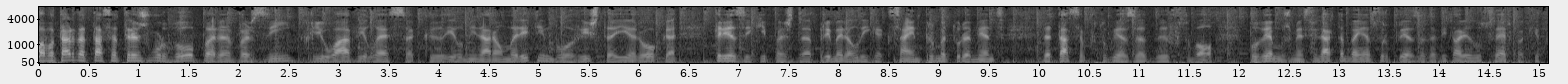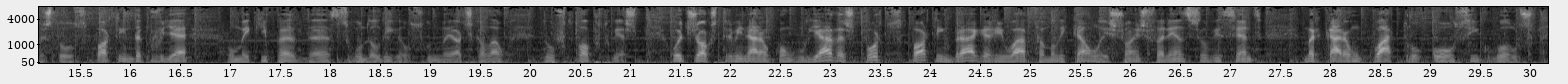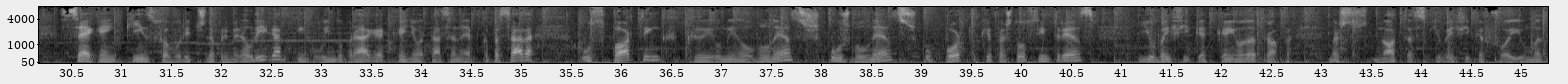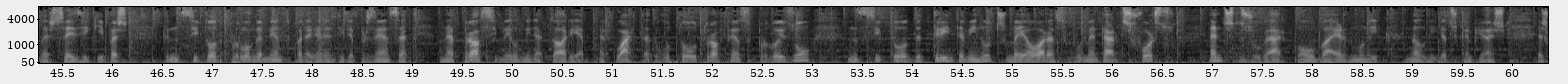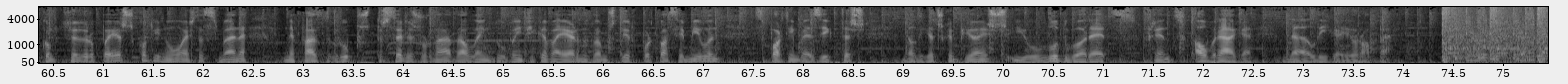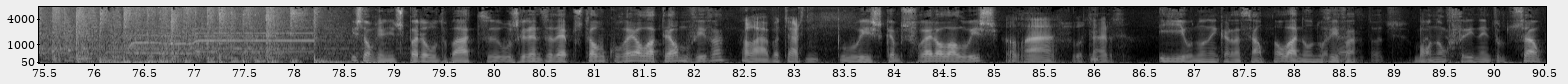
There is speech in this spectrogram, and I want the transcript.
Olá, boa tarde. A taça transbordou para Varzim, Rio Ave e Lessa, que eliminaram Marítimo, Boa Vista e Aroca, três equipas da Primeira Liga que saem prematuramente da taça portuguesa de futebol. Podemos mencionar também a surpresa da vitória do Serpa, que afastou o Sporting da Covilhã, uma equipa da segunda liga, o segundo maior escalão do futebol português. Oito jogos terminaram com goleadas. Porto, Sporting, Braga, Rio Ave, Famalicão, Leixões, Farenses, Gil Vicente marcaram quatro ou cinco golos. Seguem 15 favoritos da Primeira Liga, incluindo o Braga, que ganhou a taça na época passada, o Sporting, que eliminou o Belenenses, os Belenenses, o Porto, que afastou o Sintrense e o Benfica, que ganhou da tropa. Mas nota-se que o Benfica foi uma das seis equipas que necessitou de prolongamento para garantir a presença na próxima eliminatória. A quarta derrotou o Trofense por 2-1, necessitou de 30 minutos, meia hora suplementar de esforço antes de jogar com o Bayern de Munique na Liga dos Campeões. As competições europeias continuam esta semana na fase de grupos, terceira jornada, além do Benfica Bayern, vamos ter Porto AC Milan, Sporting Besiktas na Liga dos Campeões e o Ludogorets frente ao Braga na Liga Europa. Estão reunidos para o debate os grandes adeptos Telmo Correia. Olá, Telmo, viva. Olá, boa tarde. Luís Campos Ferreira. Olá, Luís. Olá, boa tarde. E o Nuno Encarnação. Olá, Nuno, Boa viva. a. Bom, não referi na introdução.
